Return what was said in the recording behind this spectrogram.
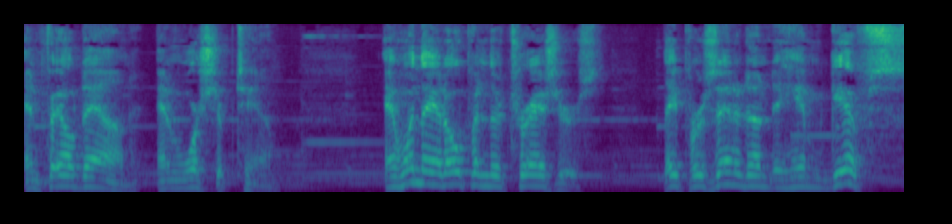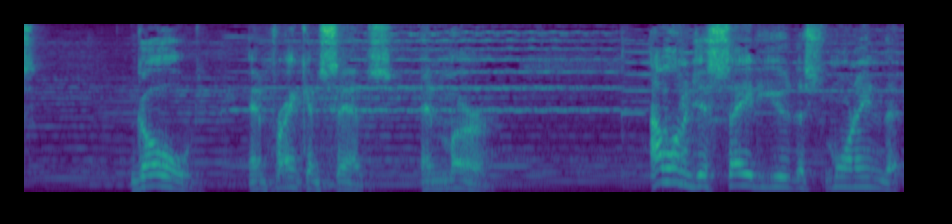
and fell down and worshipped him. And when they had opened their treasures, they presented unto him gifts, gold and frankincense and myrrh. I want to just say to you this morning that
